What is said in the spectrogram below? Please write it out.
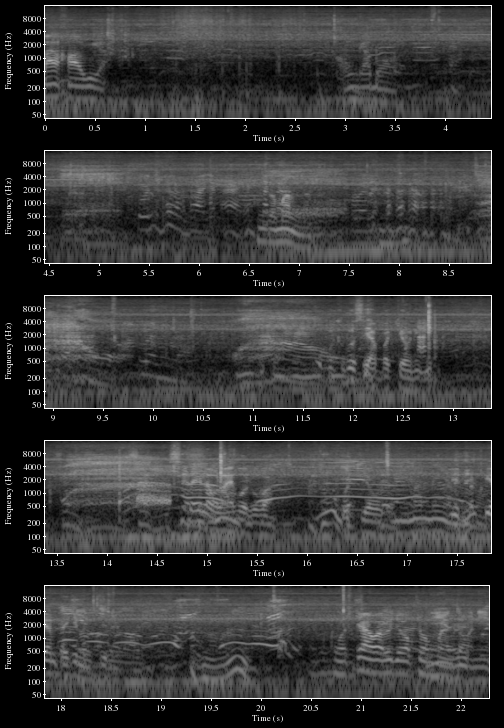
ปลาคาเวียร์ของกาบอกน้ำมันเลยมันคือผู้เสียบปลาเกียวนี่ได้เราหลายบทบ่วะบดเกียวมีมันนี่ดินมันเปลี่ยนไปกินหนึ่งกินหัวเจ้าว่าไปยกช่องใหม่ตอนนี้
